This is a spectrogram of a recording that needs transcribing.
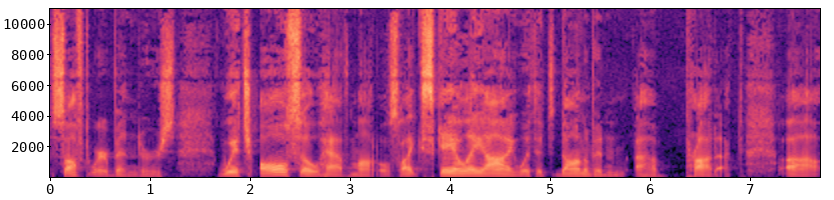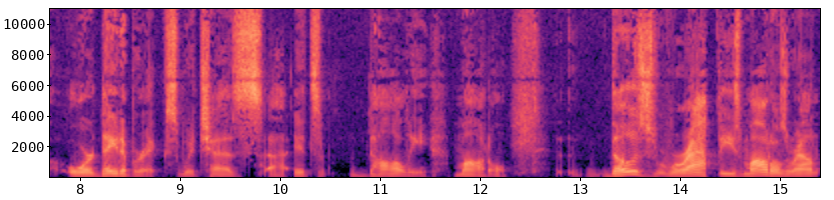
software vendors, which also have models like Scale AI with its Donovan uh, product, uh, or Databricks, which has uh, its Dolly model. Those wrap these models around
